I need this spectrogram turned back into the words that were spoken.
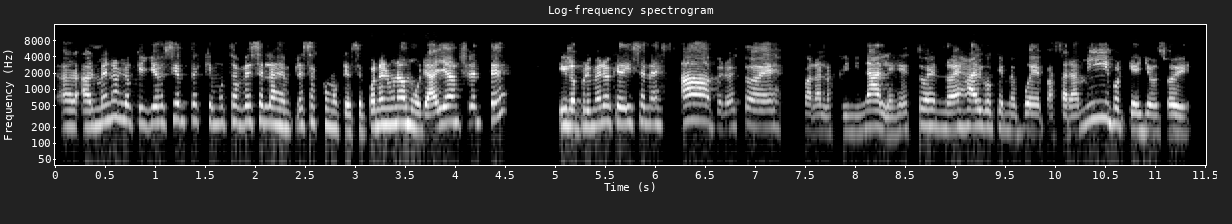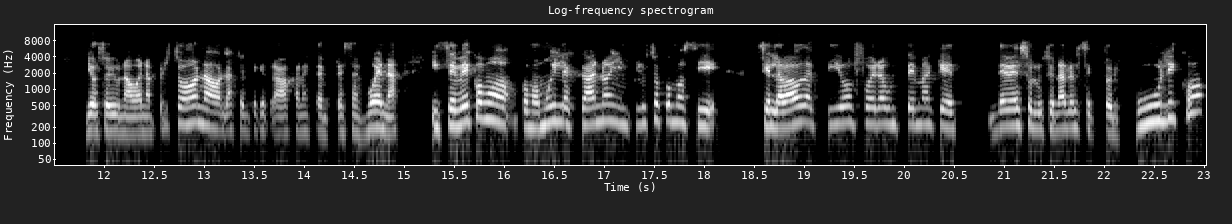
al, menos lo que yo siento es que muchas veces las empresas como que se ponen una muralla enfrente y lo primero que dicen es, ah, pero esto es para los criminales, esto no es algo que me puede pasar a mí porque yo soy, yo soy una buena persona o la gente que trabaja en esta empresa es buena. Y se ve como, muy lejano e incluso como si el lavado de activos fuera un tema que debe solucionar el sector público,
